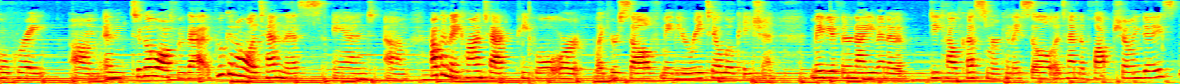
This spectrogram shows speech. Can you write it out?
Oh, great! Um, and to go off of that, who can all attend this, and um, how can they contact people or like yourself, maybe a retail location, maybe if they're not even a DeKalb customer, can they still attend the plop showing days?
